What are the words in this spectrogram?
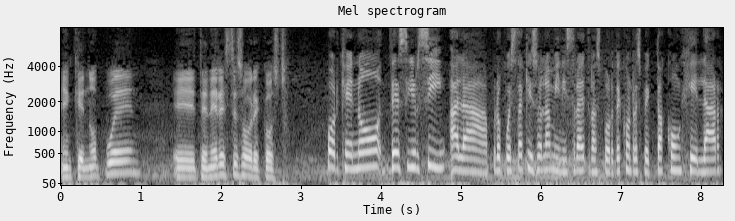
en que no pueden eh, tener este sobrecosto. ¿Por qué no decir sí a la propuesta que hizo la ministra de Transporte con respecto a congelar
